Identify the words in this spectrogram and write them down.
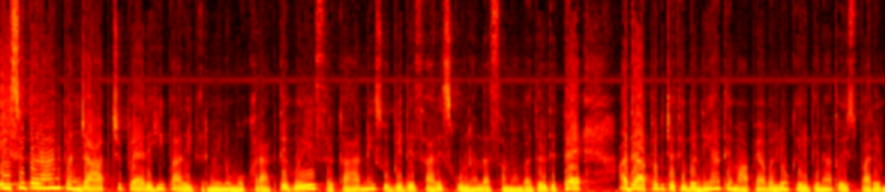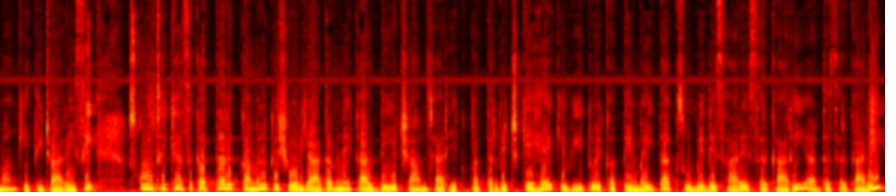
ਇਸੇ ਦੌਰਾਨ ਪੰਜਾਬ 'ਚ ਪੈ ਰਹੀ ਭਾਰੀ ਗਰਮੀ ਨੂੰ ਮੁੱਖ ਰੱਖਦੇ ਹੋਏ ਸਰਕਾਰ ਨੇ ਸੁਬੇ ਦੇ ਸਾਰੇ ਸਕੁਲਾਂ ਦਾ ਸਮਾਂ ਬਦਲ ਦਿੱਤਾ ਹੈ। ਅਧਿਆਪਕ, ਜਥੇਬੰਦੀਆਂ ਤੇ ਮਾਪਿਆਂ ਵੱਲੋਂ ਕਈ ਦਿਨਾਂ ਤੋਂ ਇਸ ਬਾਰੇ ਮੰਗ ਕੀਤੀ ਜਾ ਰਹੀ ਸੀ। ਸਕੂਲ ਸਿੱਖਿਆ ਸਕੱਤਰ ਕਮਲ ਕਿਸ਼ੋਰ ਯਾਦਵ ਨੇ ਕੱਲ ਦੇਰ ਸ਼ਾਮ ਜਾਰੀ ਇੱਕ ਪੱਤਰ ਵਿੱਚ ਕਿਹਾ ਕਿ 20 ਤੋਂ 31 ਮਈ ਤੱਕ ਸੂਬੇ ਦੇ ਸਾਰੇ ਸਰਕਾਰੀ, ਅਰਧ ਸਰਕਾਰੀ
